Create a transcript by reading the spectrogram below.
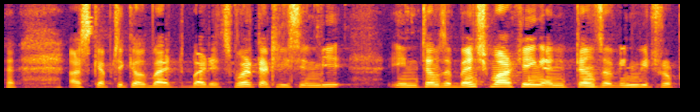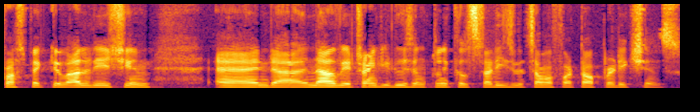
are skeptical. But, but it's worked at least in, me, in terms of benchmarking and in terms of in vitro prospective validation. And uh, now we're trying to do some clinical studies with some of our top predictions.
